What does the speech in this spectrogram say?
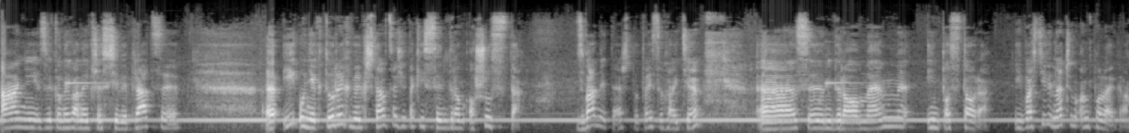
ani z wykonywanej przez siebie pracy. E, I u niektórych wykształca się taki syndrom oszusta, zwany też tutaj, słuchajcie, syndromem impostora. I właściwie na czym on polega?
